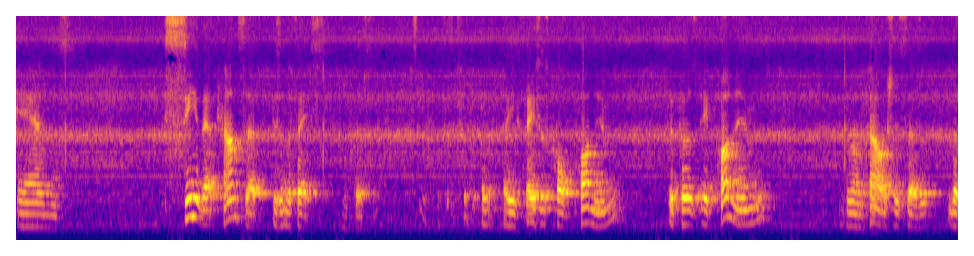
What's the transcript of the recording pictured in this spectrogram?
and see that concept is in the face. A face is called panim because a panim, the Ramchal actually says it, the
